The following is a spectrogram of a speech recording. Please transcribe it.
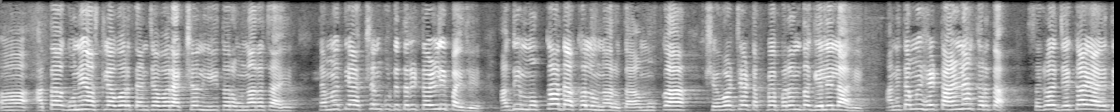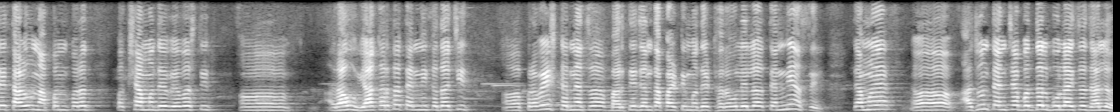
आता गुन्हे असल्यावर त्यांच्यावर ॲक्शन ही तर होणारच आहे. त्यामुळे ती ॲक्शन कुठेतरी टळली पाहिजे. अगदी मोक्का दाखल होणार होता. मोक्का शेवटच्या टप्प्यापर्यंत गेलेला आहे. आणि त्यामुळे हे टाळण्याकरता सगळं जे काय आहे ते टाळून आपण परत पक्षामध्ये व्यवस्थित राहू. याकरता त्यांनी कदाचित प्रवेश करण्याचं भारतीय जनता पार्टीमध्ये ठरवलेलं त्यांनी असेल. त्यामुळे अजून त्यांच्याबद्दल बोलायचं झालं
